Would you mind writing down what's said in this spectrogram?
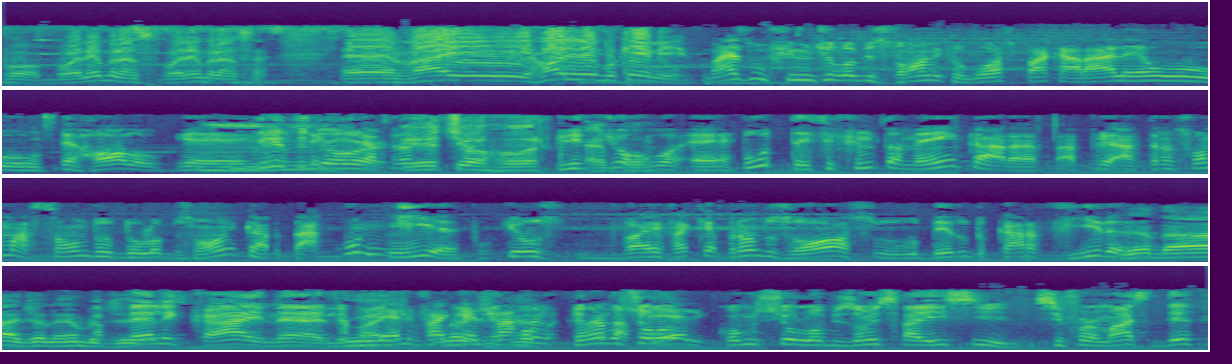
Boa, boa lembrança, boa lembrança. É, vai, Rodney Bukemi. Mais um filme de lobisomem que eu gosto pra caralho é o The Hollow. É, Um grito de horror. é a trans- Grito de horror. Grito é de bom. horror, é. Puta, esse filme também, cara, a, a transformação do, do lobisomem, cara, dá agonia. Porque os, vai, vai quebrando os ossos, o dedo do cara vira. Verdade, eu lembro A disso. pele cai, né? Ele A vai, pele vai, ele vai arrancando como, a se o, lo- pele. como se o lobisomem saísse, se formasse dentro.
